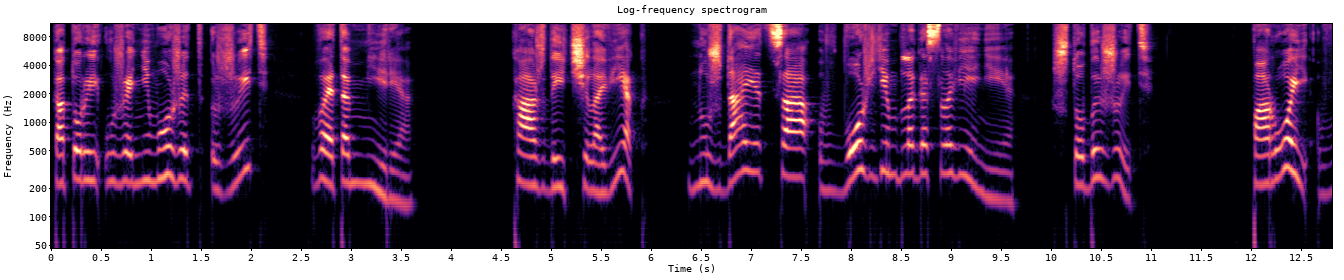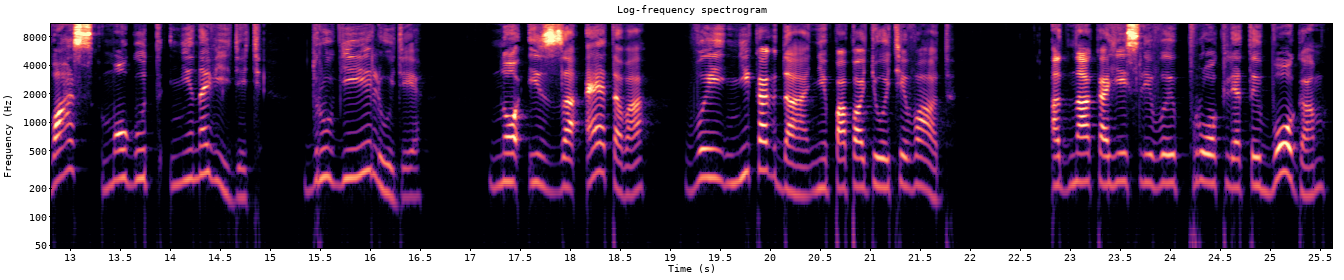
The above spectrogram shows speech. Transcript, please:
который уже не может жить в этом мире. Каждый человек нуждается в Божьем благословении, чтобы жить. Порой вас могут ненавидеть другие люди, но из-за этого вы никогда не попадете в ад – Однако, если вы прокляты Богом,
